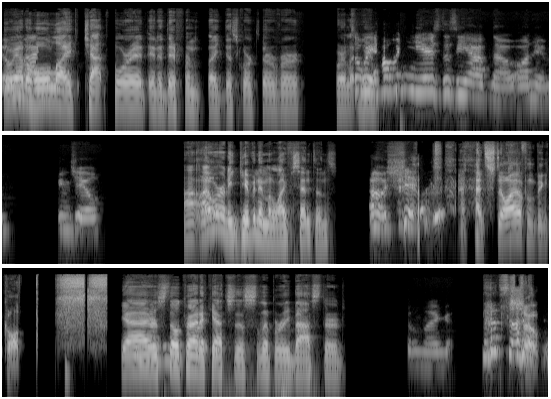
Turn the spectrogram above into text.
So we had a whole like chat for it in a different like Discord server where like So we- wait, how many years does he have now on him in jail? I- I've already given him a life sentence. Oh shit! and still, I haven't been caught. Yeah, we're still trying to catch this slippery bastard. oh my god, that's sounds. So-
